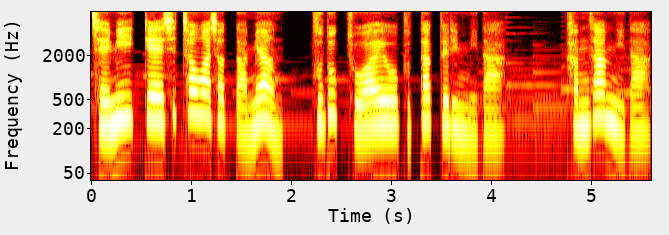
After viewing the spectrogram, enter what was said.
재미있게 시청하셨다면 구독, 좋아요 부탁드립니다. 감사합니다.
